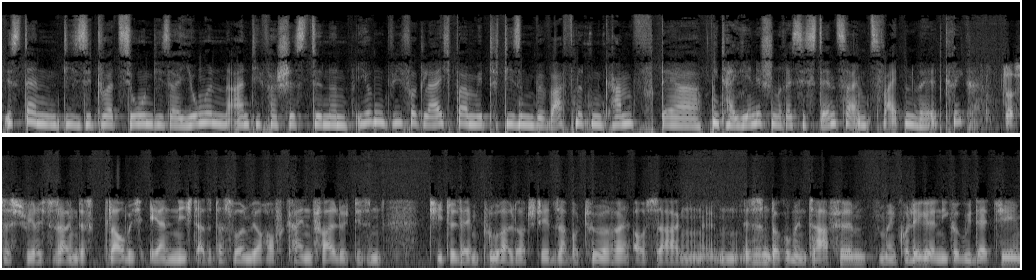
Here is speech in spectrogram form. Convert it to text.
Ist denn die Situation dieser jungen Antifaschistinnen irgendwie vergleichbar mit diesem bewaffneten Kampf der italienischen Resistenza im Zweiten Weltkrieg? Das ist schwierig zu sagen. Das glaube ich eher nicht. Also das wollen wir auch auf keinen Fall durch diesen Titel, der im Plural dort steht, Saboteure aussagen. Es ist ein Dokumentarfilm. Mein Kollege, Nico Guidetti,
